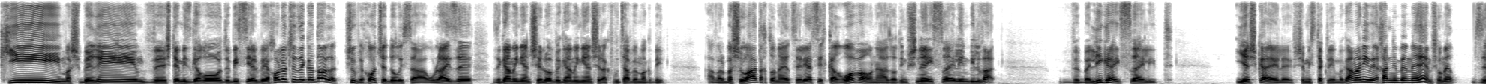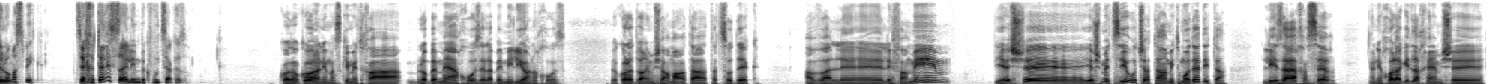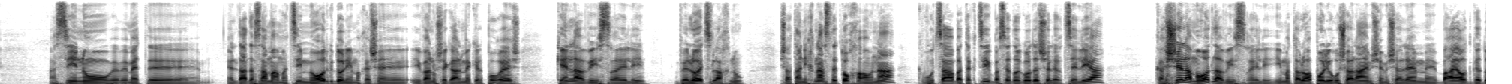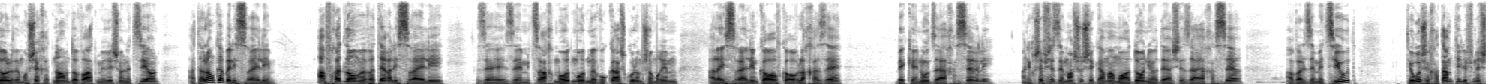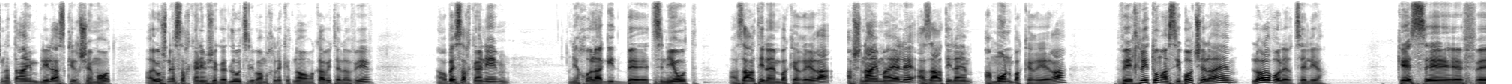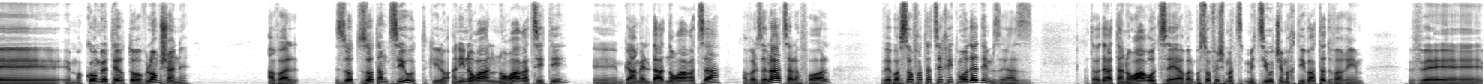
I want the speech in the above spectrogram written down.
כי משברים ושתי מסגרות ו-BCL, ויכול להיות שזה גדול. שוב, יכול להיות שדורי סער, אולי זה, זה גם עניין שלו וגם עניין של הקבוצה במקביל. אבל בשורה התחתונה, הרצליה שיחקה רוב העונה הזאת עם שני ישראלים בלבד. ובליגה הישראלית, יש כאלה שמסתכלים, וגם אני אחד מהם, שאומר, זה לא מספיק. צריך יותר ישראלים בקבוצה כזו. קודם כל, אני מסכים איתך לא במאה אחוז, אלא במיליון אחוז. וכל הדברים שאמרת, אתה צודק. אבל uh, לפעמים יש, uh, יש מציאות שאתה מתמודד איתה. לי זה היה חסר. אני יכול להגיד לכם שעשינו, ובאמת uh, אלדד עשה מאמצים מאוד גדולים אחרי שהבנו שגל מקל פורש, כן להביא ישראלי, ולא הצלחנו. כשאתה נכנס לתוך העונה, קבוצה בתקציב בסדר גודל של הרצליה, קשה לה מאוד להביא ישראלי. אם אתה לא הפועל ירושלים שמשלם buy-out גדול ומושך את נועם דוברת מראשון לציון, אתה לא מקבל ישראלים. אף אחד לא מוותר על ישראלי, זה, זה מצרך מאוד מאוד מבוקש, כולם שומרים על הישראלים קרוב קרוב לחזה. בכנות זה היה חסר לי. אני חושב שזה משהו שגם המועדון יודע שזה היה חסר, אבל זה מציאות. תראו שחתמתי לפני שנתיים, בלי להזכיר שמות, היו שני שחקנים שגדלו אצלי במחלקת נוער מכבי תל אביב. הרבה שחקנים, אני יכול להגיד בצניעות, עזרתי להם בקריירה. השניים האלה, עזרתי להם המון בקריירה, והחליטו מהסיבות שלהם לא לבוא להרצליה. כסף, אה, מקום יותר טוב, לא משנה. אבל זאת, זאת המציאות. כאילו, אני נורא נורא רציתי, אה, גם אלדד נורא רצה, אבל זה לא יצא לפועל, ובסוף אתה צריך להתמודד עם זה, אז אתה יודע, אתה נורא רוצה, אבל בסוף יש מצ... מציאות שמכתיבה את הדברים, ב-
